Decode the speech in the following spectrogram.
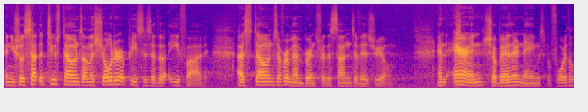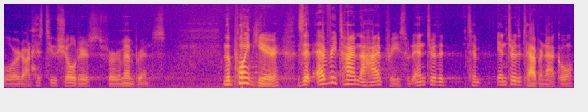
And you shall set the two stones on the shoulder pieces of the ephod, as stones of remembrance for the sons of Israel. And Aaron shall bear their names before the Lord on his two shoulders for remembrance. And the point here is that every time the high priest would enter the, to, enter the tabernacle,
